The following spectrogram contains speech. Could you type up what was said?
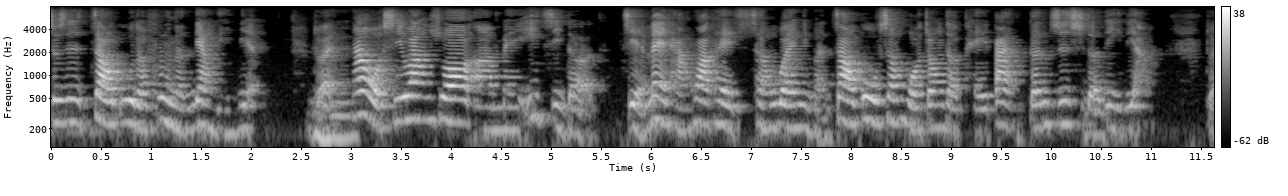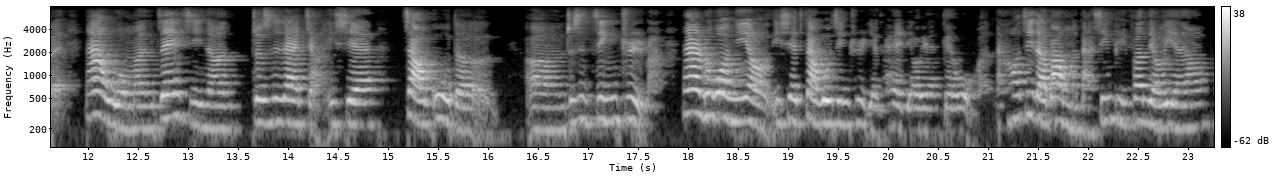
就是照顾的负能量里面。对，那我希望说，呃，每一集的。姐妹谈话可以成为你们照顾生活中的陪伴跟支持的力量。对，那我们这一集呢，就是在讲一些照顾的，嗯，就是金句嘛。那如果你有一些照顾金句，也可以留言给我们，然后记得帮我们打新评分留言哦。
